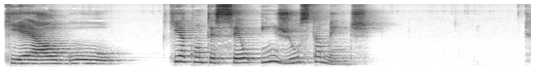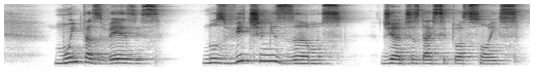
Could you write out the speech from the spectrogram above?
que é algo que aconteceu injustamente. Muitas vezes nos vitimizamos diante das situações.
